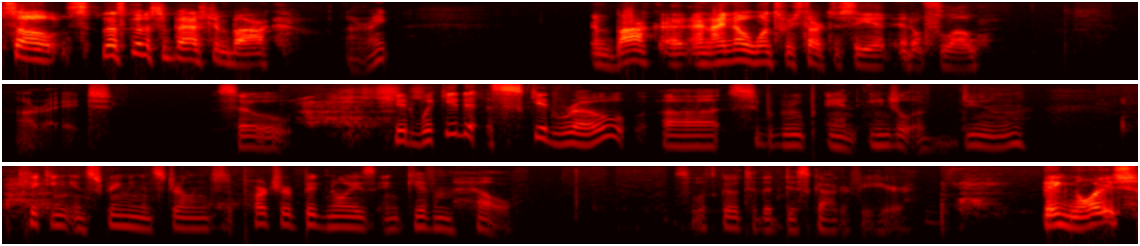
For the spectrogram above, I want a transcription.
So let's go to Sebastian Bach. All right. And Bach, uh, and I know once we start to see it, it'll flow. All right. So, Kid Wicked, Skid Row, uh, Supergroup, and Angel of Doom. Kicking and Screaming and Sterling's Departure, Big Noise, and Give 'em Hell. So let's go to the discography here. Big noise,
